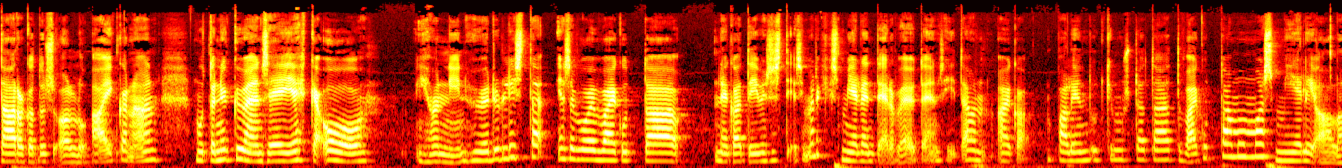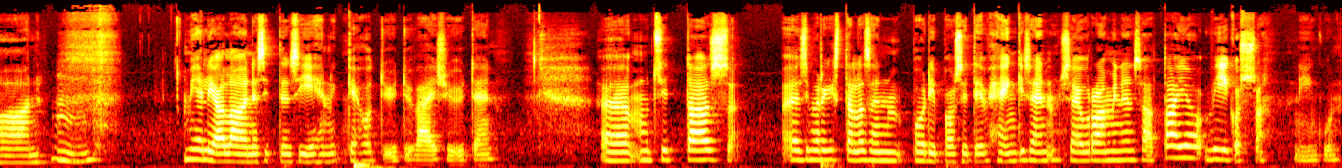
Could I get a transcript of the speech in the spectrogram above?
tarkoitus ollut aikanaan. Mutta nykyään se ei ehkä ole ihan niin hyödyllistä, ja se voi vaikuttaa negatiivisesti esimerkiksi mielenterveyteen. Siitä on aika paljon tutkimusdataa, että vaikuttaa muun muassa mielialaan. Mm mielialaan ja sitten siihen kehotyytyväisyyteen. Mutta sitten taas esimerkiksi tällaisen body positive henkisen seuraaminen saattaa jo viikossa niin kun,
